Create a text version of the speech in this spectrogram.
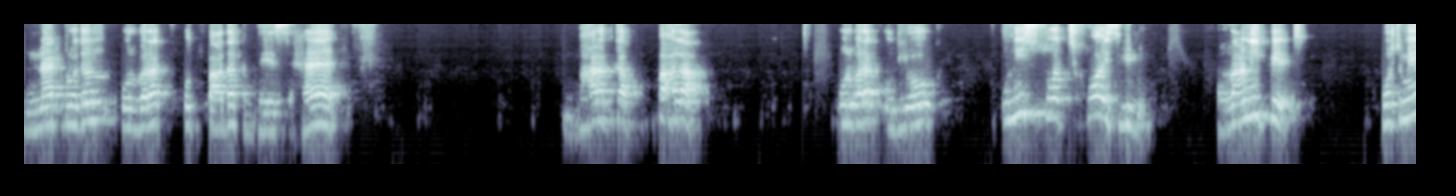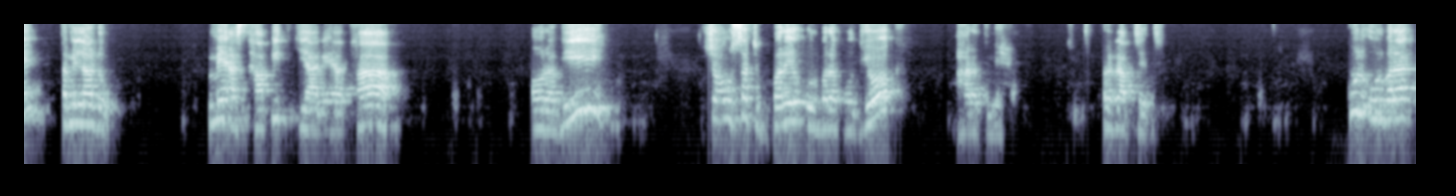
नाइट्रोजन उर्वरक उत्पादक देश है। भारत का पहला उर्वरक उद्योग 1906 ईस्वी में रानीपेट, पोस्ट में तमिलनाडु में स्थापित किया गया था। और अभी चौसठ बड़े उर्वरक उद्योग भारत में है। पैराग्राफ कुल उर्वरक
